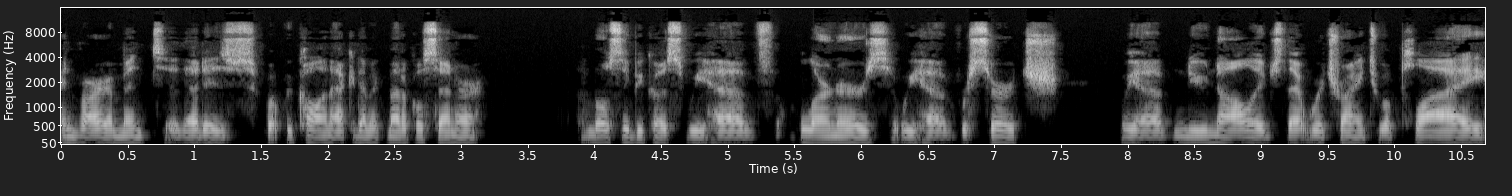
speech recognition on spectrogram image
environment that is what we call an academic medical center, mostly because we have learners, we have research, we have new knowledge that we're trying to apply.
